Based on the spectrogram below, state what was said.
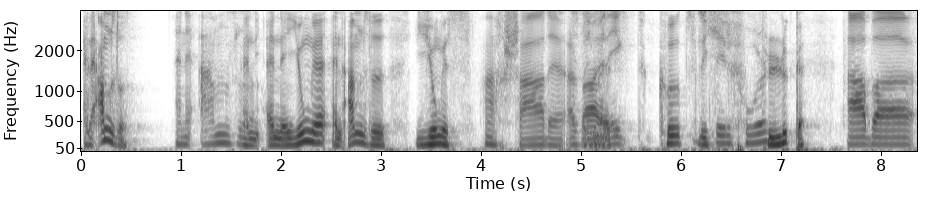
Eine Amsel. Eine Amsel. Ein, eine junge, ein Amsel, junges. Ach, schade. Also, ich war meine, erst kürzlich still pur. Flücke. aber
